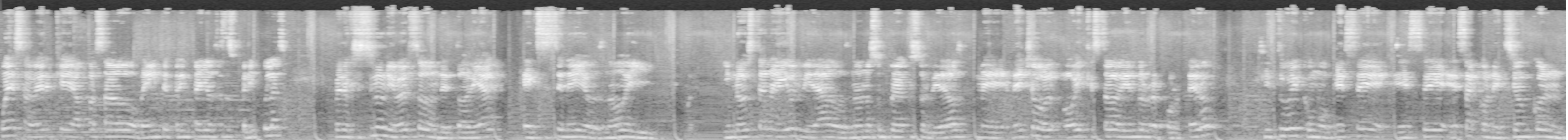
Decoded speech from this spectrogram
puedes saber que ha pasado 20, 30 años de esas películas, pero existe un universo donde todavía existen ellos, ¿no? Y, y no están ahí olvidados, ¿no? No son proyectos olvidados. Me, de hecho, hoy que estaba viendo el reportero, sí tuve como que ese, ese, esa conexión con,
